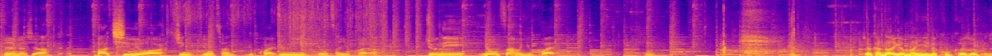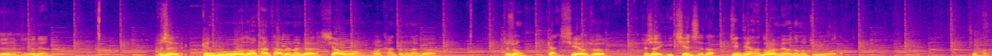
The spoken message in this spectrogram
非常感谢啊！八七六二，今用餐愉快，祝你用餐愉快啊！祝你用餐愉快。就看到一个满意的顾客，就感觉就是有点，就是跟顾客沟通，看他的那个笑容，或者看他的那个这种感谢，我觉得就是一切值得。今天很多人没有那么注意我的，挺好的。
